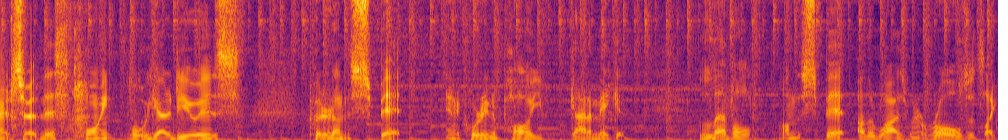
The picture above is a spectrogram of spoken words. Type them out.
All right, so at this point, what we got to do is put it on the spit. And according to Paul, you've got to make it level on the spit. Otherwise, when it rolls, it's like.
